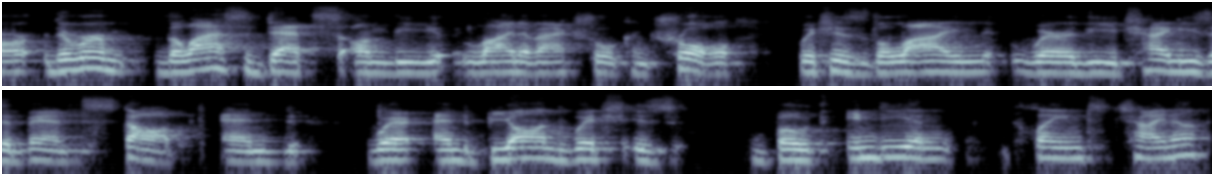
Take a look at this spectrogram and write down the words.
or there were the last debts on the line of actual control, which is the line where the Chinese advance stopped, and where and beyond which is both Indian claimed China,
